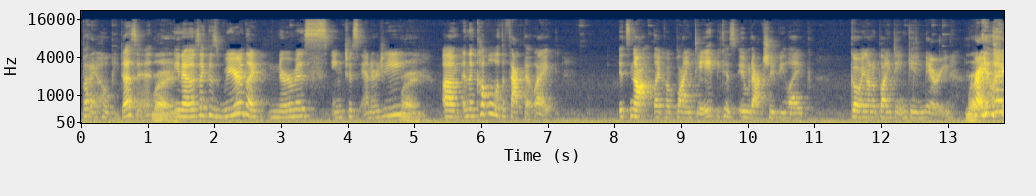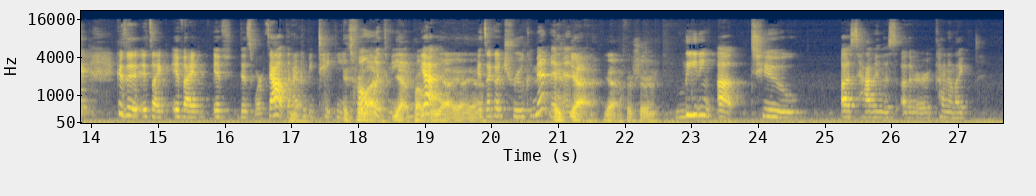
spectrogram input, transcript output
But I hope he doesn't. Right. You know, it's like this weird, like nervous, anxious energy. right. Um, and then coupled with the fact that like it's not like a blind date because it would actually be like going on a blind date and getting married, Right. right? Like because it, it's like if I if this worked out, then I could be taking It's it for home life. with me. Yeah, probably. Yeah, yeah, yeah. It's like a true commitment. It- yeah, yeah, for sure. Leading up to us having this other kind of like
